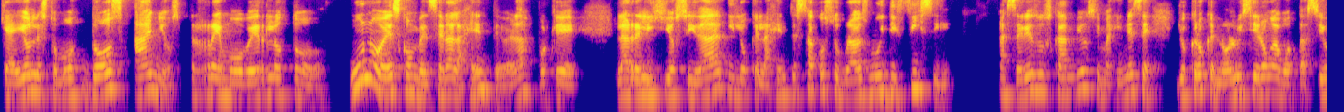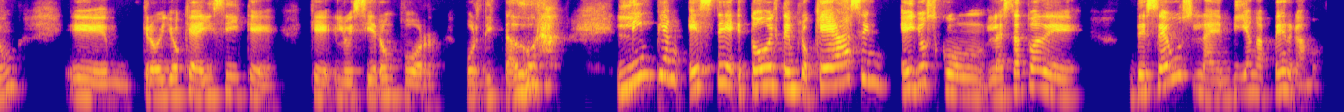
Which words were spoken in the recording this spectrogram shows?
que a ellos les tomó dos años removerlo todo. Uno es convencer a la gente, ¿verdad? Porque la religiosidad y lo que la gente está acostumbrado es muy difícil hacer esos cambios. Imagínense, yo creo que no lo hicieron a votación. Eh, creo yo que ahí sí que, que lo hicieron por, por dictadura. Limpian este, todo el templo. ¿Qué hacen ellos con la estatua de, de Zeus? La envían a Pérgamo.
